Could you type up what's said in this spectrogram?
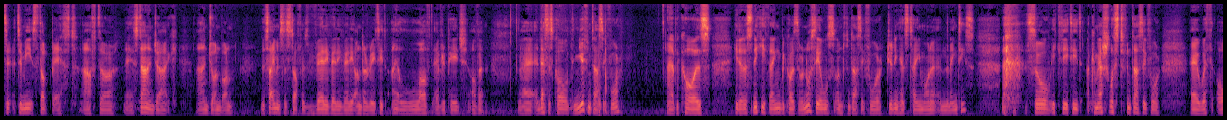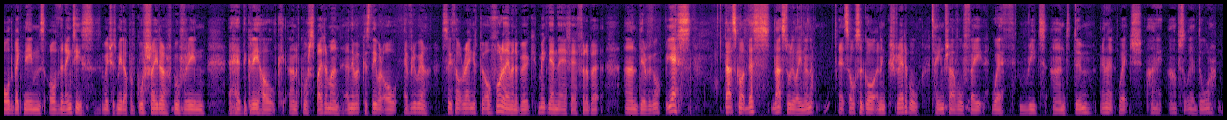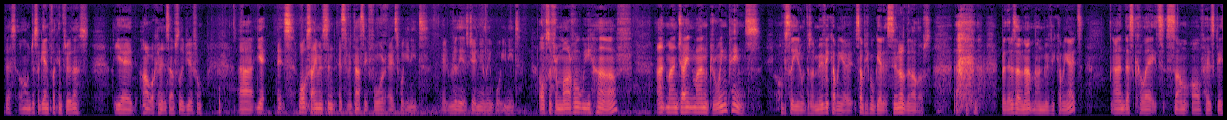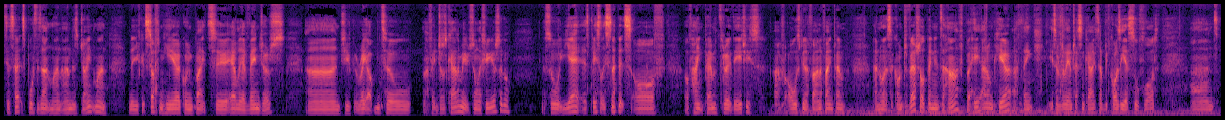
To, to me, it's third best after uh, Stan and Jack and John Byrne the Simonson stuff is very, very, very underrated. I loved every page of it. Uh, and this is called the New Fantastic Four uh, because he did a sneaky thing because there were no sales on Fantastic Four during his time on it in the 90s. so he created a commercialist Fantastic Four. Uh, with all the big names of the 90s, which was made up of Ghost Rider, Wolverine, uh, the Grey Hulk, and of course Spider Man. And they were because they were all everywhere. So he thought, right, I'm put all four of them in a book, make them the FF for a bit, and there we go. But yes, that's got this that storyline in it. It's also got an incredible time travel fight with Reed and Doom in it, which I absolutely adore. This, oh, I'm just again flicking through this. Yeah, artwork in it is absolutely beautiful. Uh, yeah, it's Walt Simonson. It's a Fantastic Four. It's what you need. It really is genuinely what you need. Also from Marvel, we have Ant Man, Giant Man, Growing Pains. Obviously, you know, there's a movie coming out. Some people get it sooner than others. but there is an Ant Man movie coming out. And this collects some of his greatest hits, both as Ant Man and as Giant Man. Now, you've got stuff in here going back to early Avengers. And you've got right up until Avengers Academy, which was only a few years ago. So yeah, it's basically snippets of of Hank Pym throughout the ages. I've always been a fan of Hank Pym. I know it's a controversial opinion to have, but hey, I don't care. I think he's a really interesting character because he is so flawed. And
